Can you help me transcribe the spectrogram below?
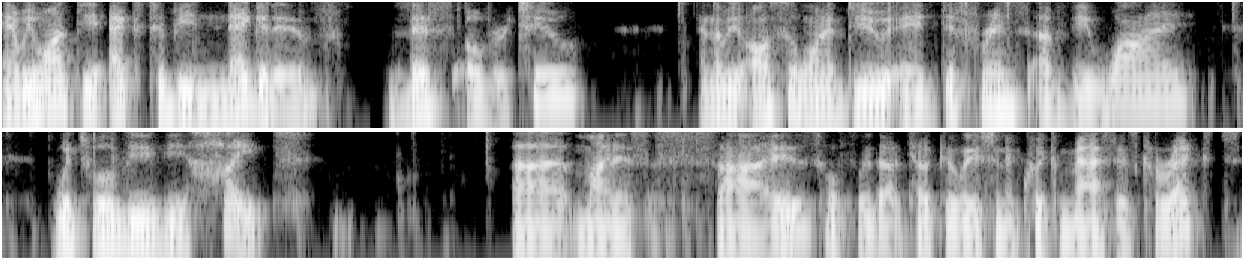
And we want the X to be negative this over two, and then we also want to do a difference of the y, which will be the height uh, minus size. Hopefully that calculation and quick math is correct.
